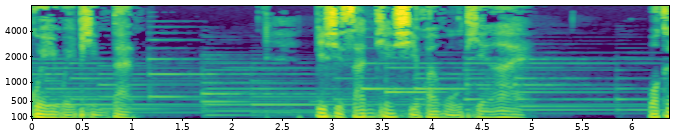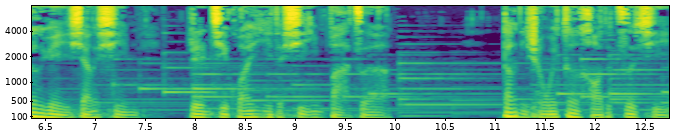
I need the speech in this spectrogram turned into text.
归为平淡。比起三天喜欢五天爱。我更愿意相信人际关系的吸引法则。当你成为更好的自己，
